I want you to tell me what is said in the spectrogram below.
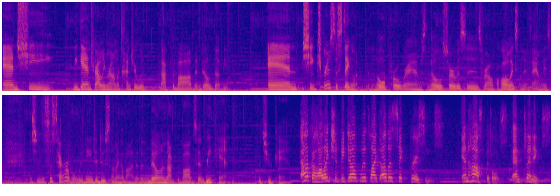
And she began traveling around the country with Dr. Bob and Bill W. And she experienced the stigma, no programs, no services for alcoholics and their families. And she said, this is terrible. We need to do something about it. And Bill and Dr. Bob said, we can't, but you can. Alcoholics should be dealt with like other sick persons, in hospitals and clinics,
